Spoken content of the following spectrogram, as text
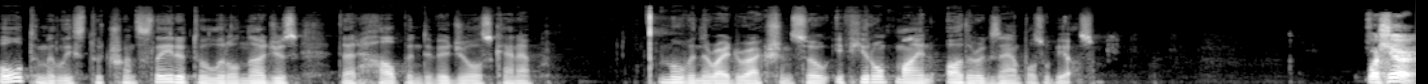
ultimately is to translate it to little nudges that help individuals kind of move in the right direction. So if you don't mind, other examples would be awesome. For sure.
